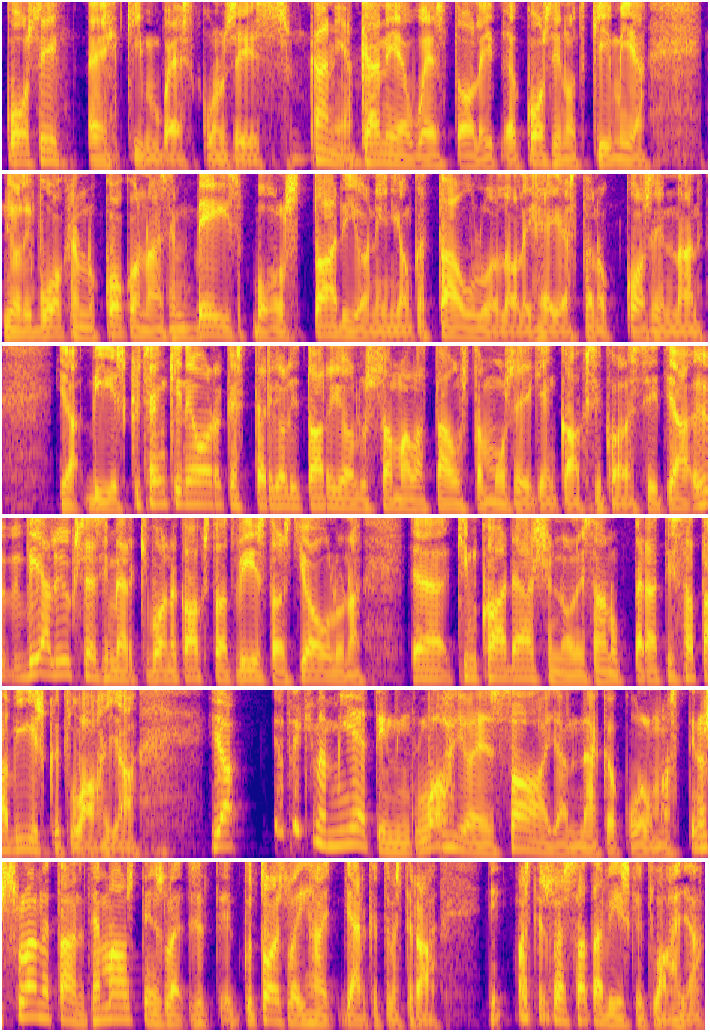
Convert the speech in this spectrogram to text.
kosi, eh Kim West, kun siis Kanye. Kanye West oli kosinut Kimiä, niin oli vuokrannut kokonaisen baseball-stadionin, jonka tauluille oli heijastanut kosinnan. Ja 50-henkinen orkesteri oli tarjoillut samalla taustamusiikin kaksikolle siitä. Ja vielä yksi esimerkki vuonna 2015 jouluna. Kim Kardashian oli saanut peräti 150 lahjaa. Jotenkin mä mietin niin kuin lahjojen saajan näkökulmasta. Niin jos sulla annetaan, että mä ostin sulle, kun toisella ihan järkyttävästi rahaa, niin mä ostin sulle 150 lahjaa.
